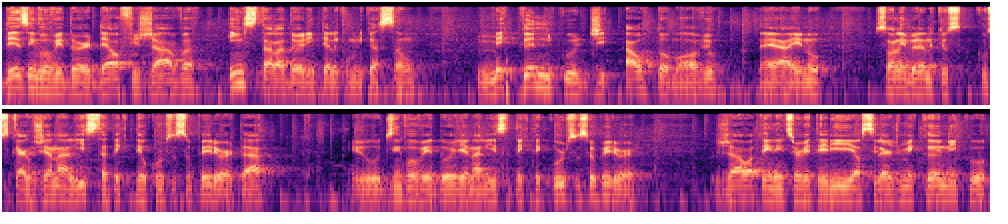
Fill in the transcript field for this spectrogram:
desenvolvedor Delphi Java, instalador em telecomunicação, mecânico de automóvel, né? Aí no só lembrando que os, os cargos de analista tem que ter o curso superior, tá? E o desenvolvedor e analista tem que ter curso superior. Já o atendente de sorveteria, auxiliar de mecânico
